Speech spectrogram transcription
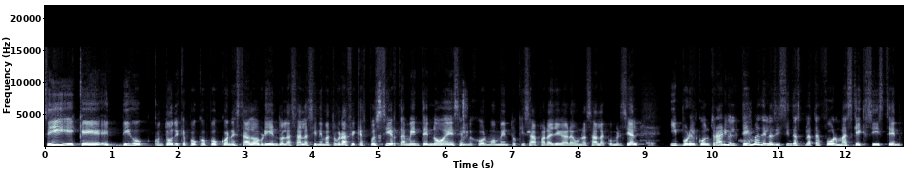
Sí, y que eh, digo, con todo y que poco a poco han estado abriendo las salas cinematográficas, pues ciertamente no es el mejor momento quizá para llegar a una sala comercial. Y por el contrario, el tema de las distintas plataformas que existen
